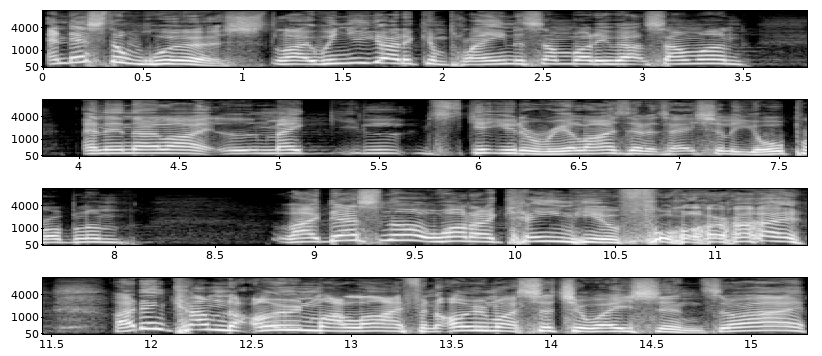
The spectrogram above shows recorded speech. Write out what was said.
And that's the worst. Like when you go to complain to somebody about someone, and then they like make get you to realize that it's actually your problem. Like that's not what I came here for, right? I didn't come to own my life and own my situations, all right?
